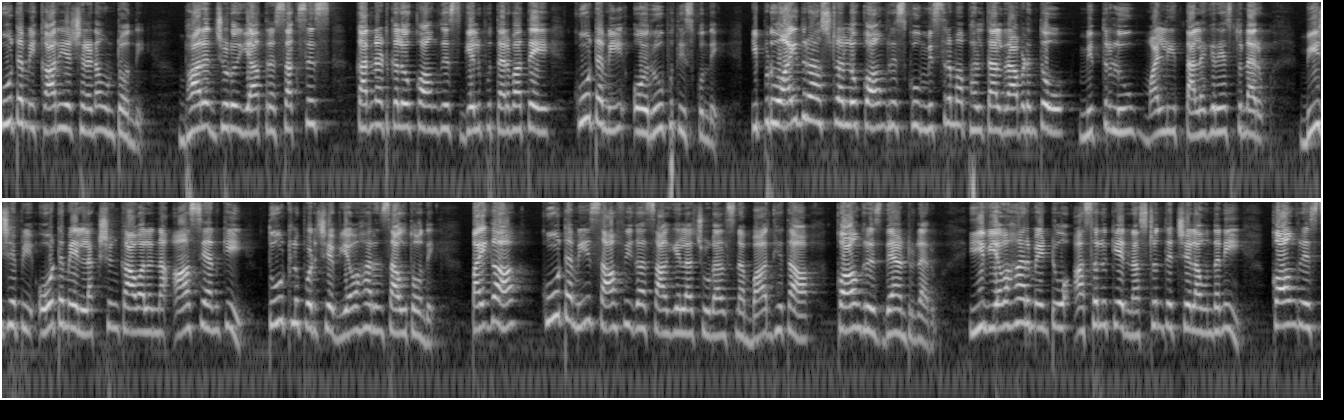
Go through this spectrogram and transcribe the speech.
కూటమి కార్యాచరణ ఉంటోంది. భారత్ జోడో యాత్ర సక్సెస్ కర్ణాటకలో కాంగ్రెస్ గెలుపు తర్వాతే కూటమి ఓ రూపు తీసుకుంది. ఇప్పుడు ఐదు రాష్ట్రాల్లో కాంగ్రెస్కు మిశ్రమ ఫలితాలు రావడంతో మిత్రులు మళ్ళీ తలగిరేస్తున్నారు. బీజేపీ ఓటమే లక్ష్యం కావాలన్న ఆశయానికి తూట్లు పొడిచే వ్యవహారం సాగుతోంది. పైగా కూటమి సాఫీగా సాగేలా చూడాల్సిన బాధ్యత కాంగ్రెస్దే అంటున్నారు. ఈ వ్యవహారమేంటో అసలుకే నష్టం తెచ్చేలా ఉందని కాంగ్రెస్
